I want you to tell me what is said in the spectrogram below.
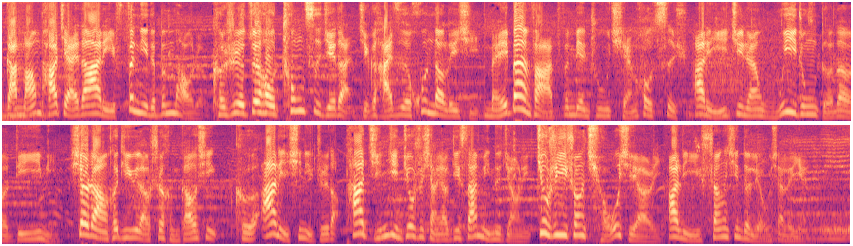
赶忙爬起来的阿里奋力地奔跑着，可是最后冲刺阶段，几个孩子混到了一起，没办法分辨出前后次序。阿里竟然无意中得到了第一名，校长和体育老师很高兴。可阿里心里知道，他仅仅就是想要第三名的奖励，就是一双球鞋而已。阿里伤心地流下了眼泪。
